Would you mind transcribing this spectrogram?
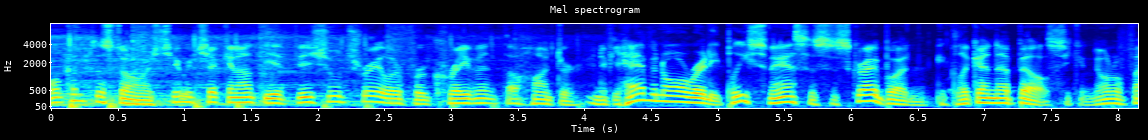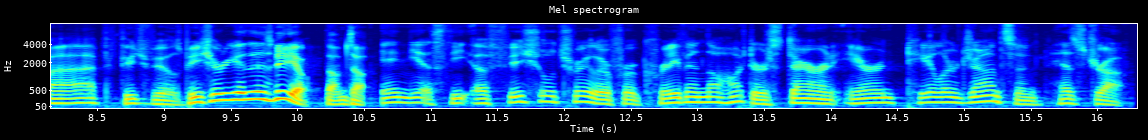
Welcome to Stoner Watch. Today we're checking out the official trailer for Kraven the Hunter. And if you haven't already, please smash the subscribe button and click on that bell so you can notify for future videos. Be sure to give this video thumbs up. And yes, the official trailer for Kraven the Hunter starring Aaron Taylor Johnson has dropped.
